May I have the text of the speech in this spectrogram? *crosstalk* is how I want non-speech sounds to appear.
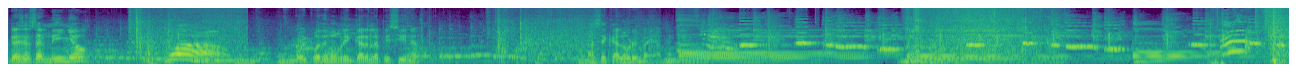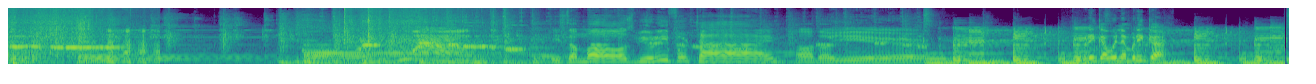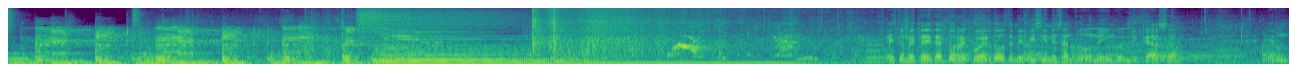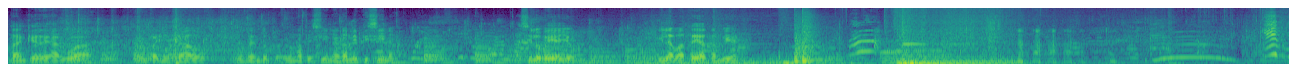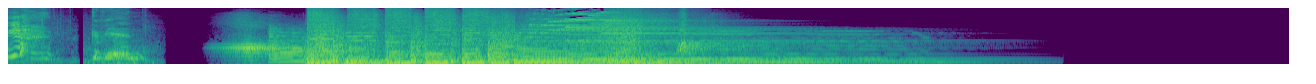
Gracias al niño. ¡Wow! Hoy podemos brincar en la piscina. Hace calor en Miami. *laughs* It's the most beautiful time of the year. Brinca, William, brinca. Esto me trae tantos recuerdos de mi piscina en Santo Domingo, en mi casa. Era un tanque de agua empañetado por dentro, pero era una piscina. Era mi piscina. Así lo veía yo. Y la batea también. *laughs* ¡Qué bien! ¡Qué bien!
